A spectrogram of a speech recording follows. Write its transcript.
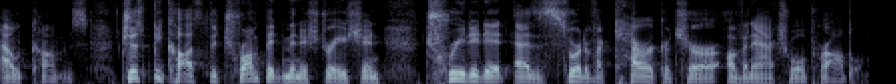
outcomes, just because the Trump administration treated it as sort of a caricature of an actual problem.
